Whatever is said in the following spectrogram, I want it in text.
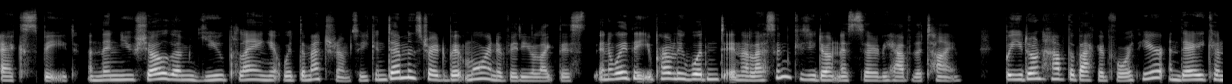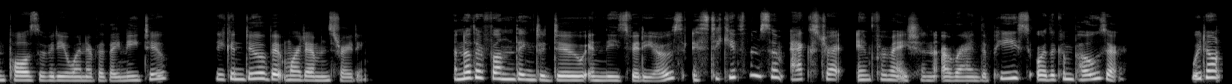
X speed. And then you show them you playing it with the metronome. So you can demonstrate a bit more in a video like this in a way that you probably wouldn't in a lesson because you don't necessarily have the time. But you don't have the back and forth here, and they can pause the video whenever they need to you can do a bit more demonstrating. Another fun thing to do in these videos is to give them some extra information around the piece or the composer. We don't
